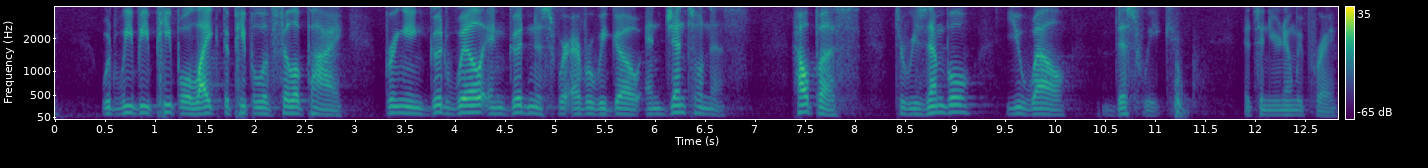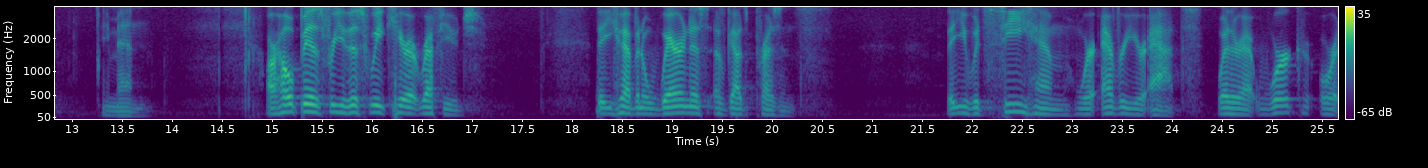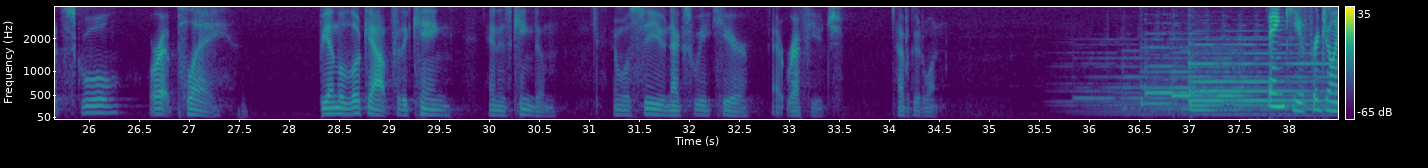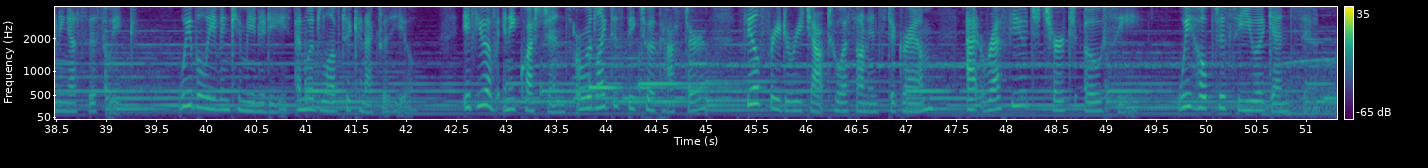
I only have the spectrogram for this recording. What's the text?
Would we be people like the people of Philippi, bringing goodwill and goodness wherever we go and gentleness? Help us to resemble you well this week. It's in your name we pray. Amen. Our hope is for you this week here at Refuge that you have an awareness of God's presence, that you would see Him wherever you're at whether at work or at school or at play. Be on the lookout for the King and his kingdom. And we'll see you next week here at Refuge. Have a good one. Thank you for joining us this week. We believe in community and would love to connect with you. If you have any questions or would like to speak to a pastor, feel free to reach out to us on Instagram at Refuge Church OC. We hope to see you again soon.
